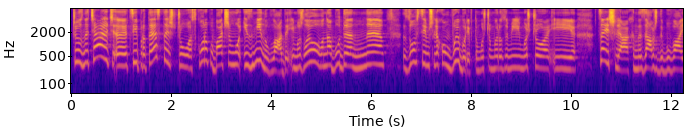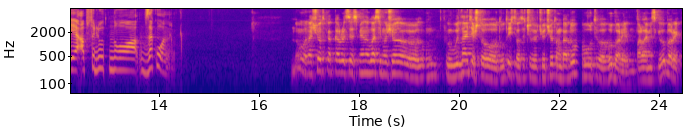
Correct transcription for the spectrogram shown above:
Чи означають е, ці протести, що скоро побачимо і зміну влади, і можливо вона буде не зовсім шляхом виборів, тому що ми розуміємо, що і цей шлях не завжди буває абсолютно законним. Ну, насчет, как говорится, смены власти мы еще... э, Вы знаете, что в 2024 году будут выборы, парламентские выборы.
